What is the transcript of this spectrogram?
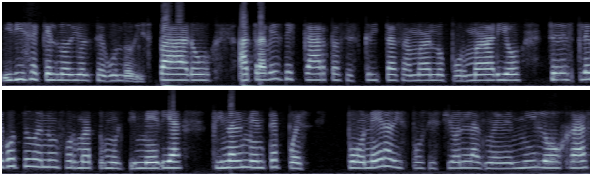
y dice que él no dio el segundo disparo, a través de cartas escritas a mano por Mario, se desplegó todo en un formato multimedia, finalmente pues poner a disposición las nueve mil hojas,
